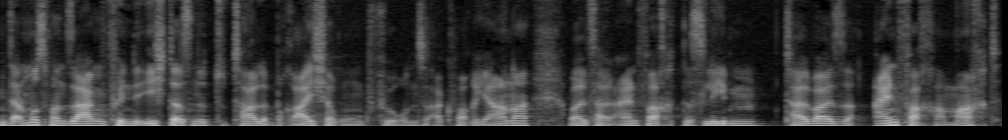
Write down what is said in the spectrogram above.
dann muss man sagen, finde ich das eine totale Bereicherung für uns Aquarianer, weil es halt einfach das Leben teilweise einfacher macht.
